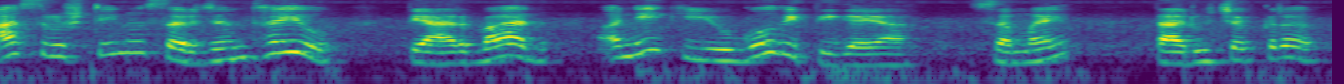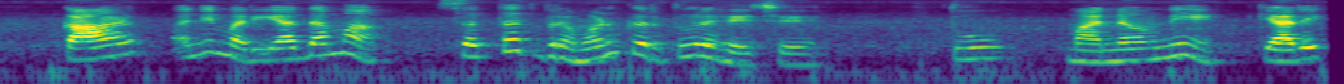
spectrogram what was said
આ સૃષ્ટિનું સર્જન થયું ત્યારબાદ અનેક યુગો વીતી ગયા. સમય, તારું ચક્ર, કાળ અને મર્યાદામાં સતત ભ્રમણ કરતું રહે છે. તું માનવને ક્યારેક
